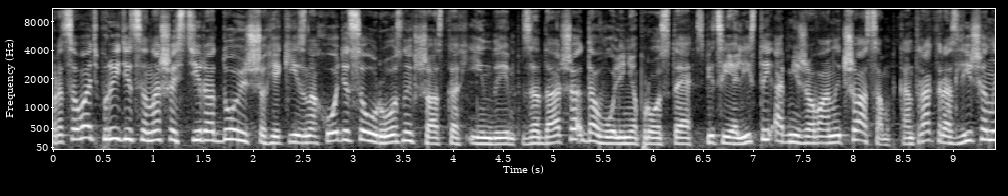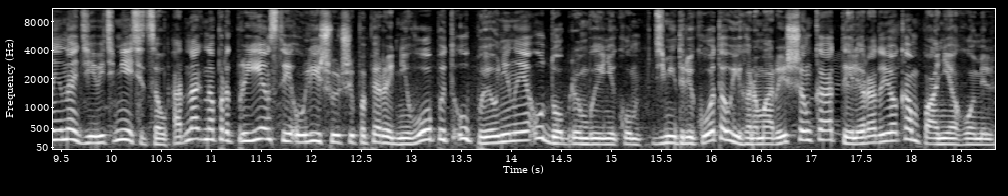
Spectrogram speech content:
Працаваць прыйдзецца на шасці радовішчах, якія знаходзяцца ў розных частках Індыі. Задача даволі няпростая. Спецыялісты абмежаваны часам. Кантракт разлічаны на 9 месяцаў. Аднак на прадпрыемстве, улічваючы папярэдні вопыт, упэўненыя ў добрым выніку. Дмітрий Котаў, Ігор Марышченко, тэлерадыёкампанія Гомель.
